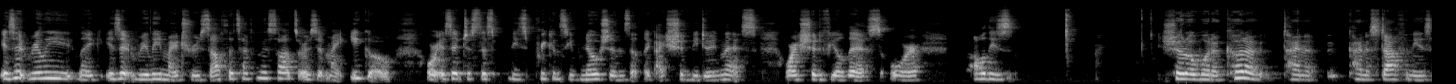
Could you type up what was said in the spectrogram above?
is it really like is it really my true self that's having these thoughts or is it my ego or is it just this these preconceived notions that like i should be doing this or i should feel this or all these shoulda woulda coulda kind of kind of stuff and these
